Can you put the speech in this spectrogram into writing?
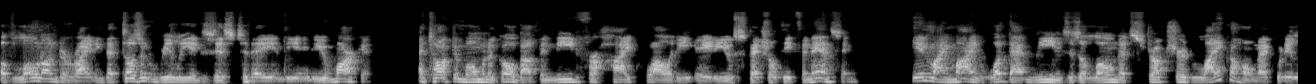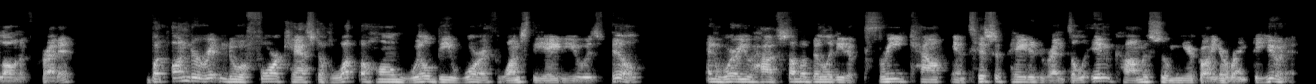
of loan underwriting that doesn't really exist today in the ADU market. I talked a moment ago about the need for high quality ADU specialty financing. In my mind, what that means is a loan that's structured like a home equity loan of credit, but underwritten to a forecast of what the home will be worth once the ADU is built, and where you have some ability to pre count anticipated rental income, assuming you're going to rent the unit.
